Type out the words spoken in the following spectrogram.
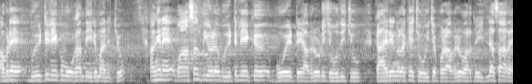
അവിടെ വീട്ടിലേക്ക് പോകാൻ തീരുമാനിച്ചു. അങ്ങനെ വാസന്തിയുടെ വീട്ടിലേക്ക് പോയിട്ട് അവരോട് ചോദിച്ചു കാര്യങ്ങളൊക്കെ ചോദിച്ചപ്പോൾ അവർ പറഞ്ഞു ഇല്ല സാറേ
